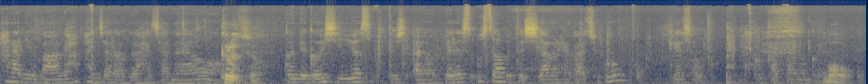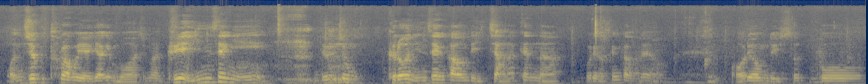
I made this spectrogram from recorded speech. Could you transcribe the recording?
하나님의 마음에 합한 자라고 하잖아요. 그렇죠. 근데 그것이 이어서부터 시- 아, 베레스 우사부터 시작을 해가지고 계속 갔다는 거예요. 뭐 언제부터라고 얘기하긴 뭐하지만 그의 인생이 늘 좀 그런 인생 가운데 있지 않았겠나 우리가 생각을 해요. 어려움도 있었고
